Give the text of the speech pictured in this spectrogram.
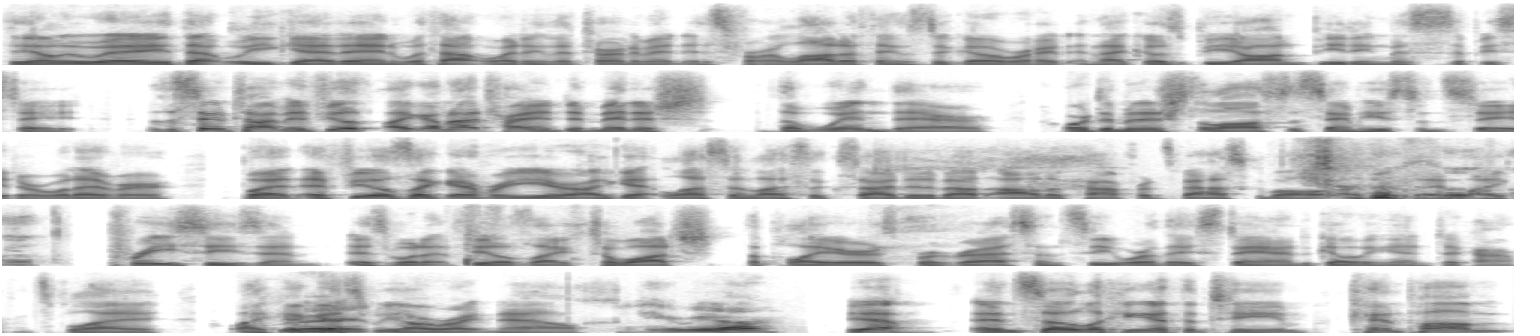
The only way that we get in without winning the tournament is for a lot of things to go right, and that goes beyond beating Mississippi State. At the same time, it feels like I'm not trying to diminish the win there or diminish the loss to Sam Houston State or whatever, but it feels like every year I get less and less excited about out of conference basketball, other than like preseason is what it feels like to watch the players progress and see where they stand going into conference play. Like I guess we are right now. Here we are. Yeah. And so looking at the team, KenPom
